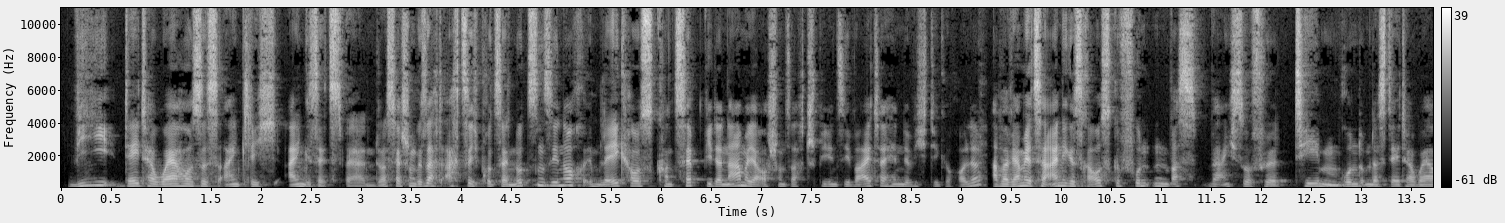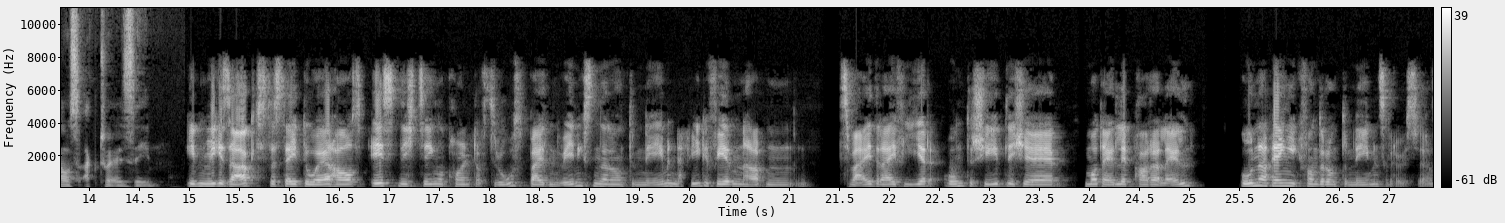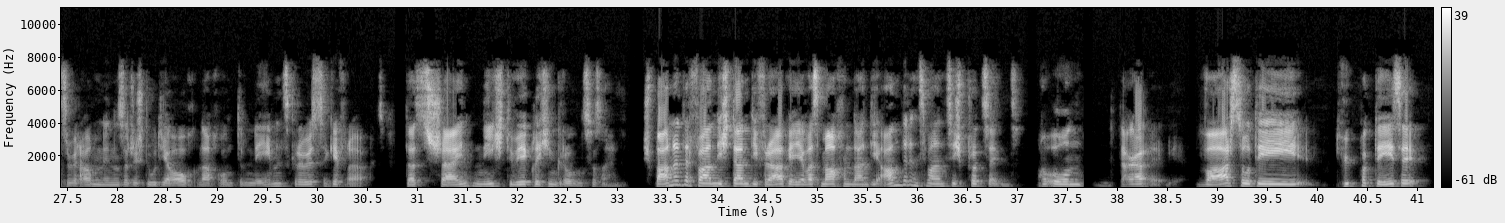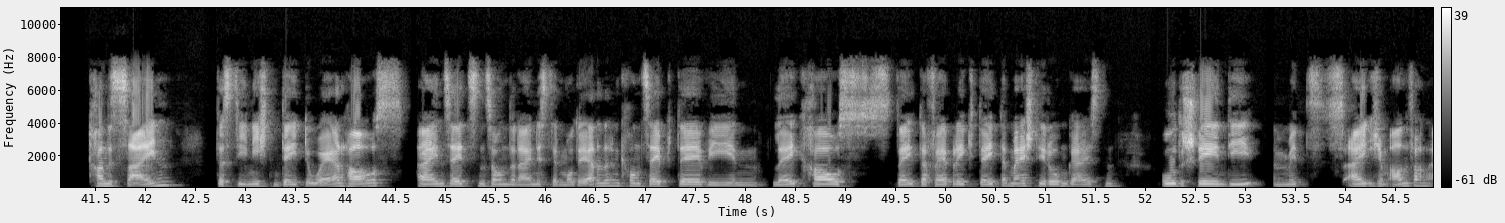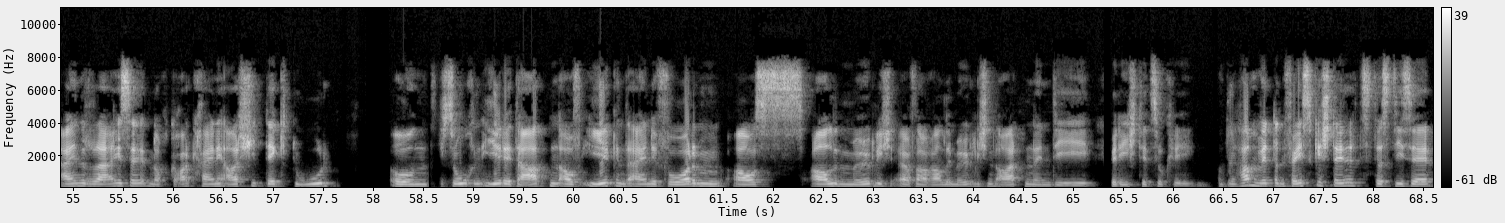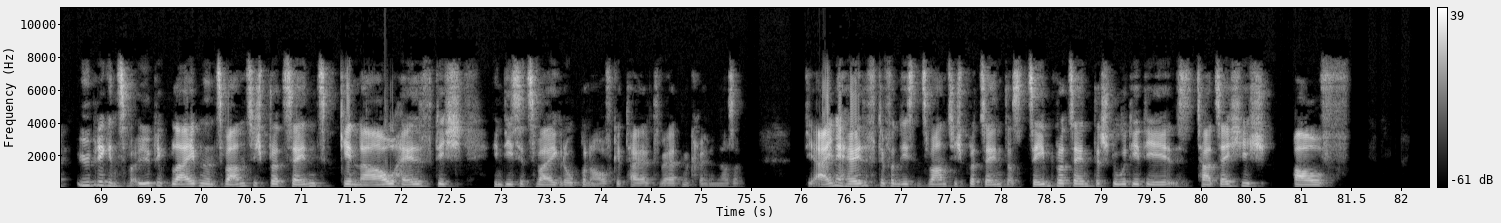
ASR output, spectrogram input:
wie Data Warehouses eigentlich eingesetzt werden. Du hast ja schon gesagt, 80 Prozent nutzen sie noch. Im Lakehouse-Konzept, wie der Name ja auch schon sagt, spielen sie weiterhin eine wichtige Rolle. Aber wir haben jetzt ja einiges rausgefunden, was wir eigentlich so für Themen rund um das Data Warehouse aktuell sehen. Eben wie gesagt, das Data Warehouse ist nicht Single Point of Truth bei den wenigsten Unternehmen. Viele Firmen haben zwei, drei, vier unterschiedliche Modelle parallel unabhängig von der Unternehmensgröße. Also wir haben in unserer Studie auch nach Unternehmensgröße gefragt. Das scheint nicht wirklich ein Grund zu sein. Spannender fand ich dann die Frage, ja, was machen dann die anderen 20 Prozent? Und da war so die Hypothese, kann es sein, dass die nicht ein Data Warehouse einsetzen, sondern eines der moderneren Konzepte wie ein Lakehouse, Data Fabric, Data Mesh, die rumgeisten oder stehen die mit eigentlich am Anfang einer Reise noch gar keine Architektur und versuchen ihre Daten auf irgendeine Form aus allen möglichen, auf alle möglichen Arten in die Berichte zu kriegen. Und dann haben wir dann festgestellt, dass diese übrigen, übrig bleibenden 20 Prozent genau hälftig in diese zwei Gruppen aufgeteilt werden können. Also die eine Hälfte von diesen 20 Prozent, also 10 Prozent der Studie, die tatsächlich auf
